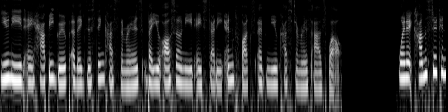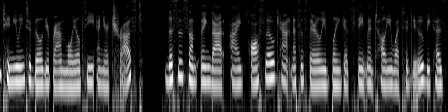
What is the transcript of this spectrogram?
You need a happy group of existing customers, but you also need a steady influx of new customers as well. When it comes to continuing to build your brand loyalty and your trust, this is something that I also can't necessarily blanket statement tell you what to do because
